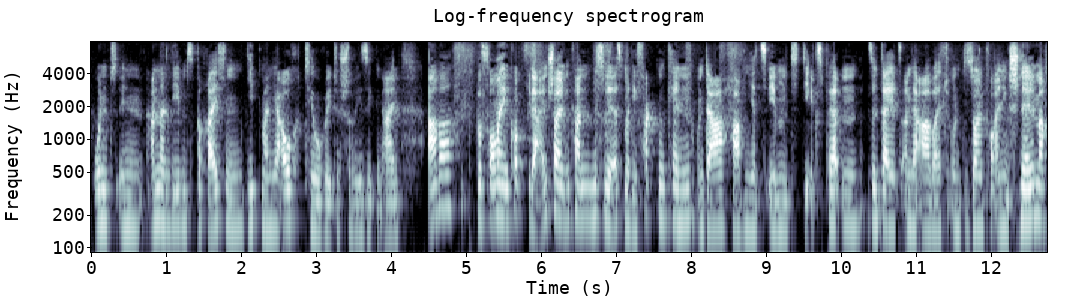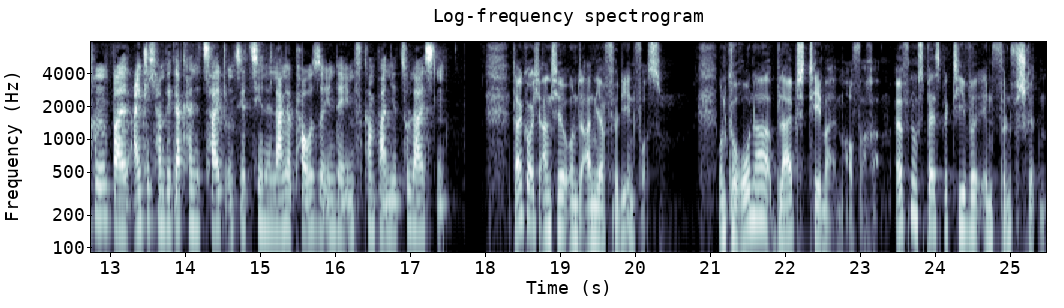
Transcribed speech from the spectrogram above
Und in anderen Lebensbereichen geht man ja auch theoretische Risiken ein. Aber bevor man den Kopf wieder einschalten kann, müssen wir erstmal die Fakten kennen. Und da haben jetzt eben die Experten sind da jetzt an der Arbeit und die sollen vor allen Dingen schnell machen, weil eigentlich haben wir gar keine Zeit, uns jetzt hier eine lange Pause in der Impfkampagne zu leisten. Danke euch, Antje und Anja, für die Infos. Und Corona bleibt Thema im Aufwacher. Öffnungsperspektive in fünf Schritten.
